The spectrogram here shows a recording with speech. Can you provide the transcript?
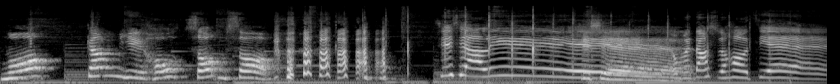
我今日好爽唔爽？谢谢阿丽，谢谢，我们到时候见。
